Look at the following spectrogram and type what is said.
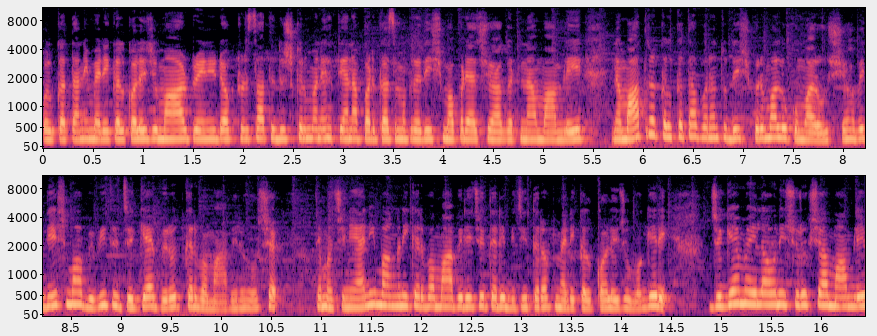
કોલકાતાની મેડિકલ કોલેજમાં ટ્રેની ડોક્ટર સાથે દુષ્કર્મ અને હત્યાના પડઘા સમગ્ર દેશમાં પડ્યા છે. આ ઘટના મામલે ન માત્ર કલકત્તા, પરંતુ દેશભરમાં લોકોમાં રોષ છે. હવે દેશમાં વિવિધ જગ્યાએ વિરોધ કરવામાં આવી રહ્યો છે. તેમજ ન્યાયની માંગણી કરવામાં આવી રહી છે ત્યારે બીજી તરફ મેડિકલ કોલેજો વગેરે જગ્યાએ મહિલાઓની સુરક્ષા મામલે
